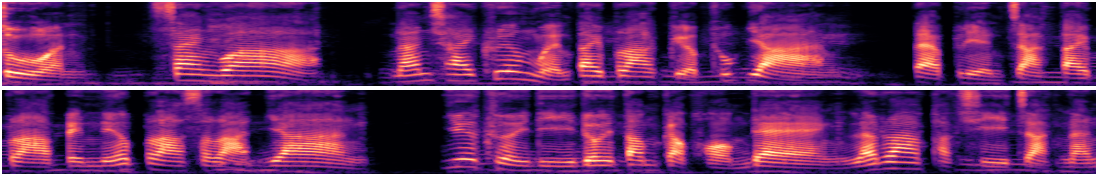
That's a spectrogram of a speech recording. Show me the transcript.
ส่วนแซงว่า นั้นใช้เครื่องเหมือนไตปลาเกือบทุกอย่าง แต่เปลี่ยนจากไตปลาเป็นเนื้อปลาสลัดย่าง เยื่อเคยดีโดยตำกับหอมแดงและรากผักชีจากนั้น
